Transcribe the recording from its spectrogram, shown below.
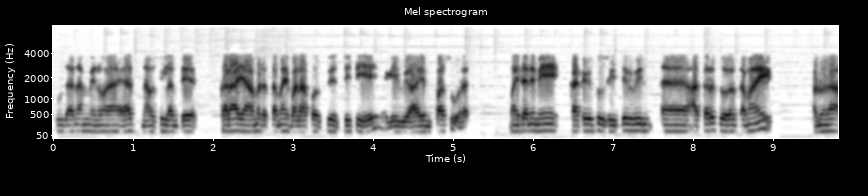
සූදානම් වෙනවා. ඇත් නවසීලන්තේ කරා යාමට තමයි බලාපොරොත්තු සිටියේ. ඇගේ විවාහයෙන් පසුව මම හිතන්නේ මේ කටයුතු සිද්ධ වෙමින් අතර තුර තමයි අනුලා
